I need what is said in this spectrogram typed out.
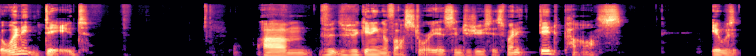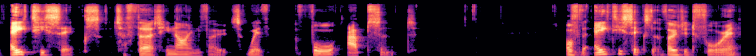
But when it did, um, the, the beginning of our story, let's introduce this. When it did pass, it was 86 to 39 votes, with four absent. Of the 86 that voted for it,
